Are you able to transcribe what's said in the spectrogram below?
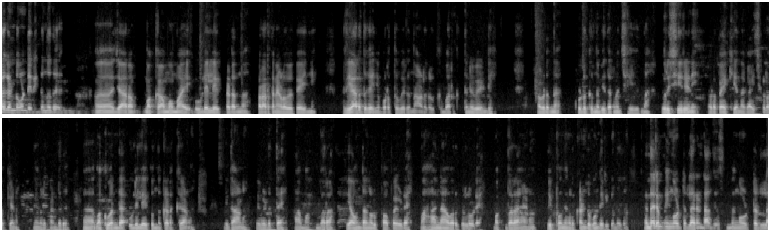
നിങ്ങൾ കണ്ടുകൊണ്ടിരിക്കുന്നത് ജാറം മക്കാമുമായി ഉള്ളിലേക്ക് കടന്ന് പ്രാർത്ഥനകളൊക്കെ കഴിഞ്ഞ് സിയാറത്ത് കഴിഞ്ഞ് പുറത്ത് വരുന്ന ആളുകൾക്ക് ബർക്കത്തിന് വേണ്ടി അവിടുന്ന് കൊടുക്കുന്ന വിതരണം ചെയ്യുന്ന ഒരു ശിരിണി അവിടെ പാക്ക് ചെയ്യുന്ന കാഴ്ചകളൊക്കെയാണ് നിങ്ങൾ കണ്ടത്. മക്ബറിന്റെ ഉള്ളിലേക്കൊന്ന് കിടക്കുകയാണ്. ഇതാണ് ഇവിടുത്തെ ആ മക്ബറ. യൗന്തങ്ങൾ പാപ്പയുടെ മഹാനാവർകളുടെ മക്ബറയാണ് ഇപ്പോൾ നിങ്ങൾ കണ്ടുകൊണ്ടിരിക്കുന്നത്. എന്തായാലും ഇങ്ങോട്ടുള്ള രണ്ടാം ദിവസം ഇങ്ങോട്ടുള്ള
